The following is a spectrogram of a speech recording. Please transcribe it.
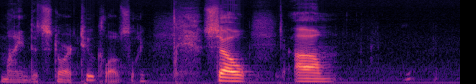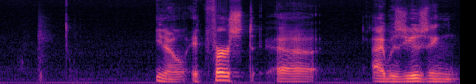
Mind the store too closely. So, um, you know, at first. Uh, I was using,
